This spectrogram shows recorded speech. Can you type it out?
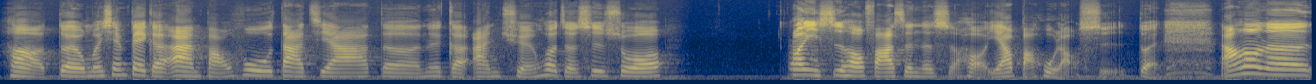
好，对，我们先备个案，保护大家的那个安全，或者是说。万一事后发生的时候，也要保护老师。对，然后呢，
